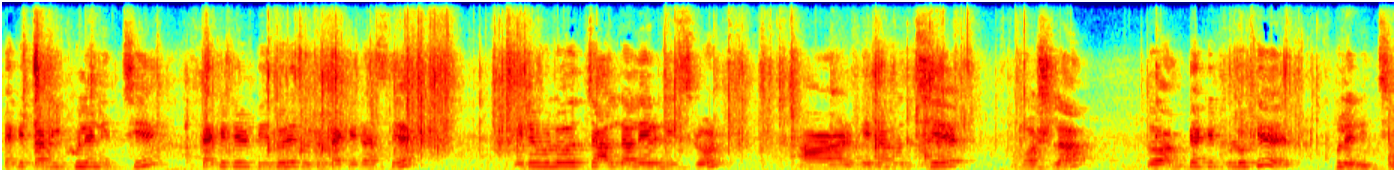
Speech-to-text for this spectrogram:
প্যাকেটটা আমি খুলে নিচ্ছি। প্যাকেটের ভিতরে দুটো প্যাকেট আছে। এটা হলো চাল ডালের মিশ্রণ, আর এটা হচ্ছে মশলা। তো আমি প্যাকেটগুলোকে খুলে নিচ্ছি।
